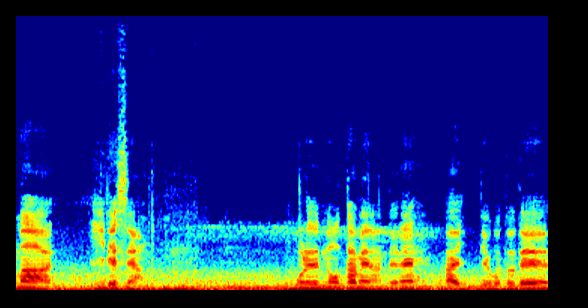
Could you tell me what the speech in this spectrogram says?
まあいいですやん。俺のためなんでね。はい。ということで。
